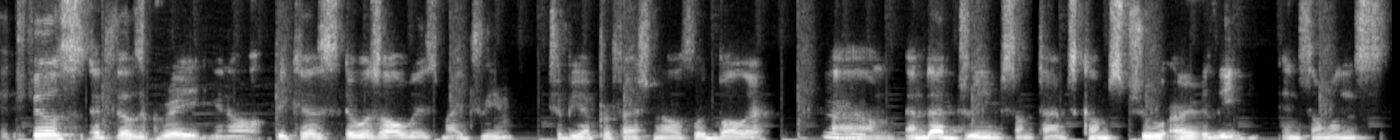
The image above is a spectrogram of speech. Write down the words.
It feels it feels great you know because it was always my dream to be a professional footballer mm-hmm. um, and that dream sometimes comes true early in someone's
